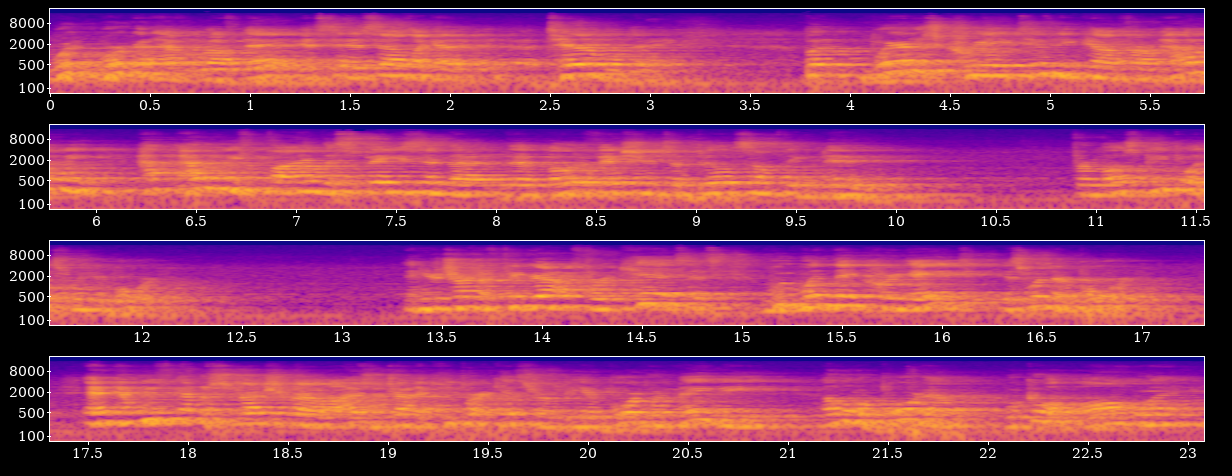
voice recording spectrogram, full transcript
we're, we're going to have a rough day. It sounds like a, a, terrible day. But where does creativity come from? How do we, how, how do we find the space and the, the motivation to build something new? For most people, it's when you're bored. And you're trying to figure out, for kids, it's when they create, is when they're bored. And, and we've got to structure our lives to try to keep our kids from being bored, but maybe a little boredom will go a long way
